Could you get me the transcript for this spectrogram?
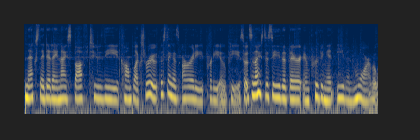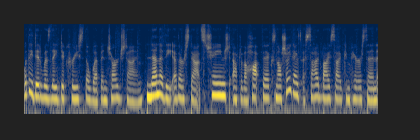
Next, they did a nice buff to the complex root. This thing is already pretty OP, so it's nice to see that they're improving it even more. But what they did was they decreased the weapon charge time. None of the other stats changed after the hotfix, and I'll show you guys a side by side comparison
